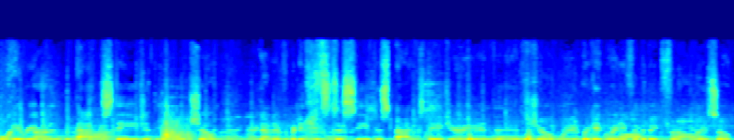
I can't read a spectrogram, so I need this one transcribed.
Well, here we are backstage at the Ellen Show. Not everybody gets to see this backstage area at the, show. We're getting ready for the big finale, so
